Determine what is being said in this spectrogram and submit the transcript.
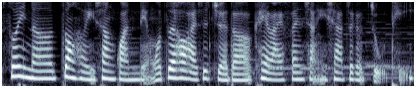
所以呢，综合以上观点，我最后还是觉得可以来分享一下这个主题。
